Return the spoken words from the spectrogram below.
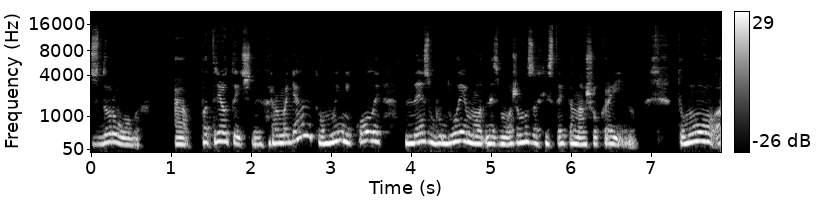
здорових, патріотичних громадян, то ми ніколи не збудуємо, не зможемо захистити нашу країну. Тому,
